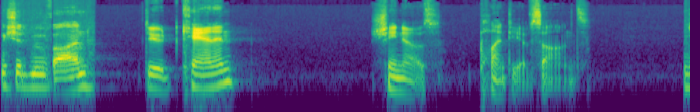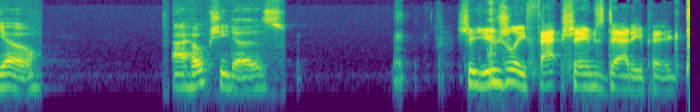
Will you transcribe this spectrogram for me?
We should move on. Dude, Canon, she knows plenty of songs. Yo. I hope she does. She usually fat shames Daddy Pig.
